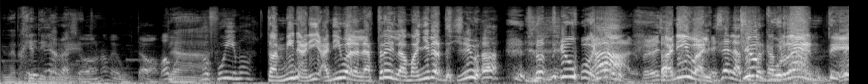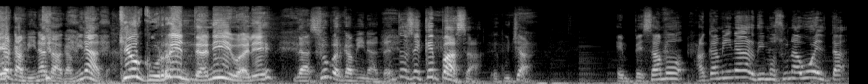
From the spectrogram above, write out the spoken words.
Energéticamente. Razón, no me gustaba. Vamos, Claro. no fuimos. También Aní- Aníbal a las 3 de la mañana te lleva. No te hubo Claro, pero esa- Aníbal, esa es la qué ocurrente, Esa ¿eh? caminata, caminata. Qué ocurrente, Aníbal, ¿eh? La super caminata. Entonces, ¿qué pasa? Escuchá. Empezamos a caminar, dimos una vuelta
